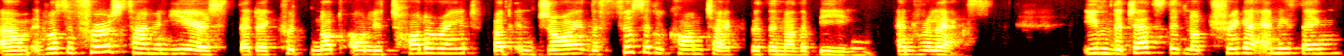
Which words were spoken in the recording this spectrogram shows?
Um, it was the first time in years that I could not only tolerate, but enjoy the physical contact with another being and relax. Even the jets did not trigger anything.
